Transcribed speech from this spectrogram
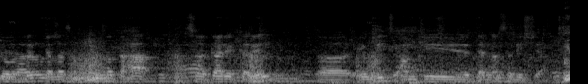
त्याला संपूर्णतः सहकार्य करेल. एवढीच आमची त्यांना सदिच्छा.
